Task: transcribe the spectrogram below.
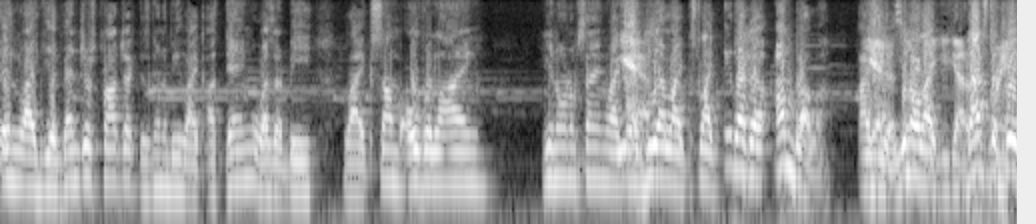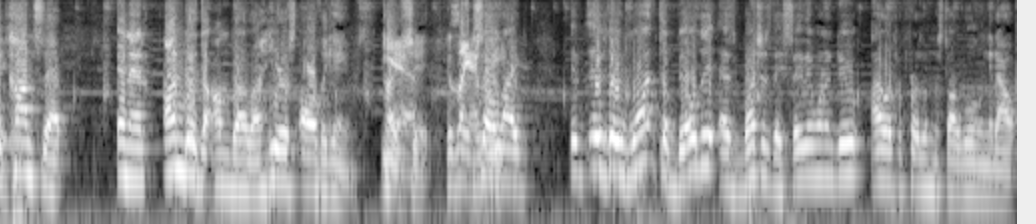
and like the Avengers project is going to be like a thing, whether it be like some overlying, you know what I'm saying? Like Yeah. idea, like it's like like a umbrella idea. Yeah, so you know, like you got that's the big concept, and then under the umbrella, here's all the games type Yeah. shit. like, so we- like. If, if they want to build it as much as they say they want to do, I would prefer them to start rolling it out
